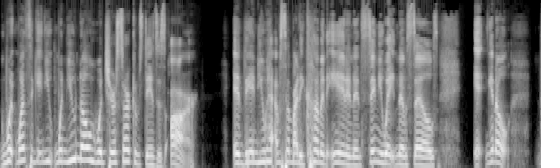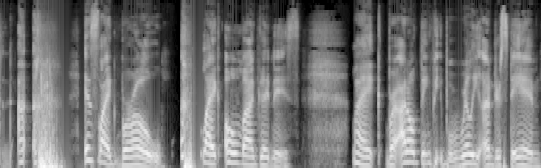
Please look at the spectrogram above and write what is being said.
Once again, you, when you know what your circumstances are, and then you have somebody coming in and insinuating themselves you know it's like bro like oh my goodness. Like bro i don't think people really understand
